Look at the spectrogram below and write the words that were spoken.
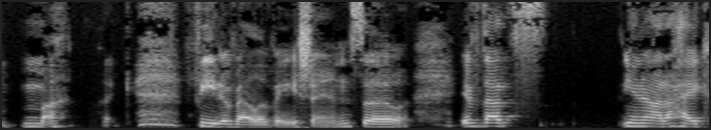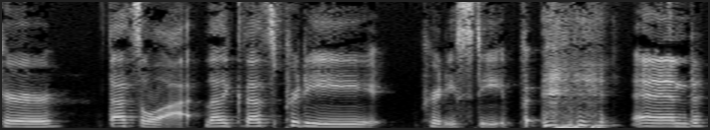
like feet of elevation. So if that's you're not a hiker, that's a lot. Like that's pretty pretty steep. and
